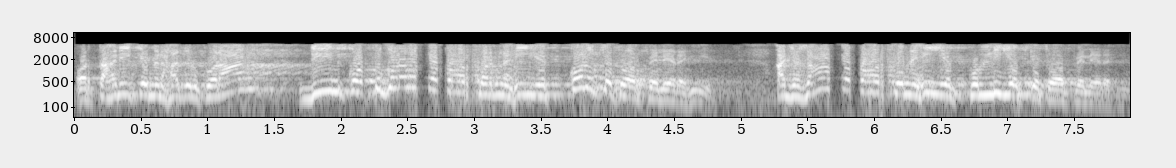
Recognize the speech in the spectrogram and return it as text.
اور تحریک منہاج القرآن دین کو ٹکڑوں کے طور پر نہیں، ایک کل کے طور پہ لے رہی ہے۔ اجزاء کے طور پہ نہیں ایک کلیت کے طور پہ لے رہی ہے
